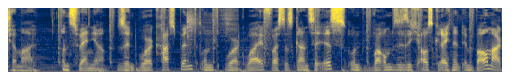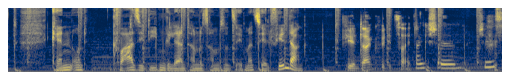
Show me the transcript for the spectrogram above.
Jamal und Svenja sind Work Husband und Work Wife, was das Ganze ist und warum sie sich ausgerechnet im Baumarkt kennen und quasi lieben gelernt haben, das haben sie uns eben erzählt. Vielen Dank. Vielen Dank für die Zeit. Dankeschön. Tschüss.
